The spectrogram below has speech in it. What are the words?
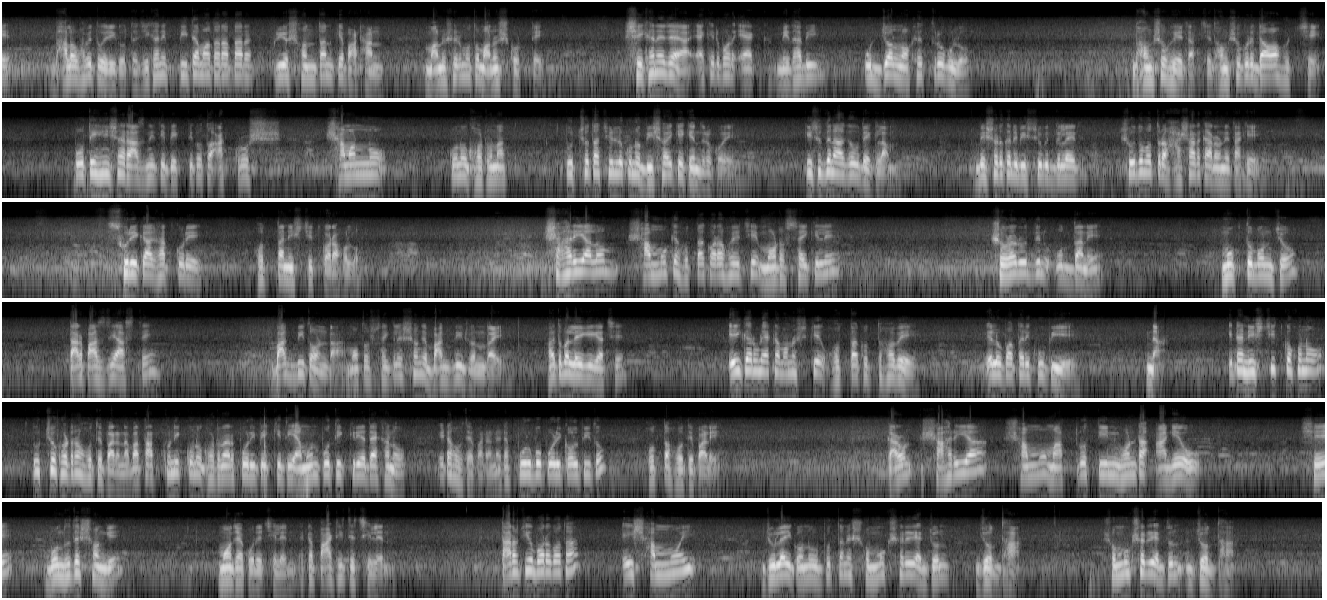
ভালোভাবে তৈরি করতে। যেখানে পিতামাতারা তার প্রিয় সন্তানকে পাঠান মানুষের মতো মানুষ করতে। সেখানে যায় একের পর এক মেধাবী, উজ্জ্বল নক্ষত্রগুলো ধ্বংস হয়ে যাচ্ছে। ধ্বংস করে দেওয়া হচ্ছে। প্রতিহিংসা, রাজনীতি, ব্যক্তিগত আক্রোশ সামান্য কোনো ঘটনা, তুচ্ছতা ছিল কোনো বিষয়কে কেন্দ্র করে। কিছুদিন আগেও দেখলাম, বেসরকারি বিশ্ববিদ্যালয়ের শুধুমাত্র হাসার কারণে তাকে ছুরিকাঘাত করে হত্যা নিশ্চিত করা হলো। শাহরি আলম সাম্যকে হত্যা করা হয়েছে মোটরসাইকেলে। সোহরারুদ্দিন উদ্যানে মুক্তমঞ্চ তার পাশ দিয়ে আসতে বাগবিতণ্ডা, মোটরসাইকেলের সঙ্গে বাগবিতণ্ডায় হয়তো বা লেগে গেছে। এই কারণে একটা মানুষকে হত্যা করতে হবে এলোপাতারি কুপিয়ে। না, এটা নিশ্চিত কখনো তুচ্ছ ঘটনা হতে পারে না বা তাৎক্ষণিক কোনো ঘটনার পরিপ্রেক্ষিতে এমন প্রতিক্রিয়া দেখানো এটা হতে পারে না। এটা পূর্ব পরিকল্পিত হত্যা হতে পারে। কারণ শাহরিয়া সাম্য মাত্র তিন ঘণ্টা আগেও সে বন্ধুদের সঙ্গে মজা করেছিলেন, একটা পার্টিতে ছিলেন। তারও চেয়ে বড় কথা, এই সাম্যই জুলাই গণ অভ্যুত্থানের সম্মুখ সারির একজন যোদ্ধা। সম্মুখ সারির একজন যোদ্ধা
